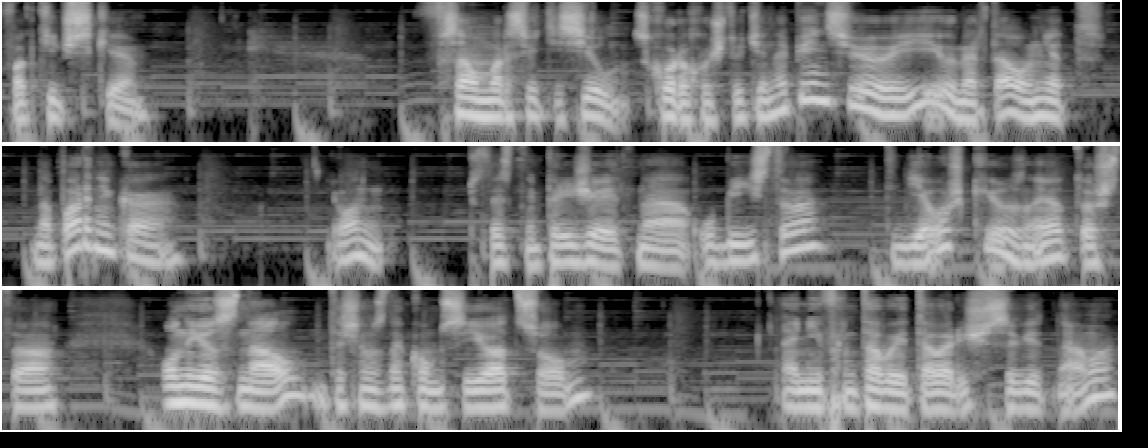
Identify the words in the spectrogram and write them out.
фактически в самом рассвете сил скоро хочет уйти на пенсию, и у Мертау нет напарника, и он, соответственно, приезжает на убийство этой девушки, узнает то, что он ее знал, точнее, знаком с ее отцом. Они фронтовые товарищи со Вьетнама.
